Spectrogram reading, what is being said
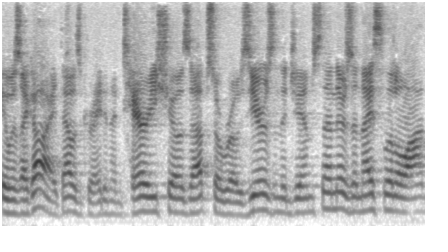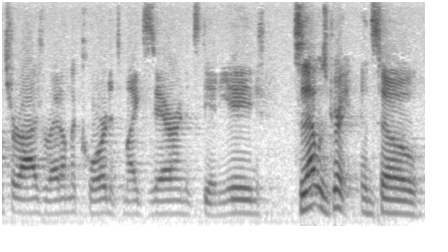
it was like, all right, that was great. And then Terry shows up. So Rozier's in the gym. So then there's a nice little entourage right on the court. It's Mike Zarren, it's Danny Ainge. So that was great. And so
